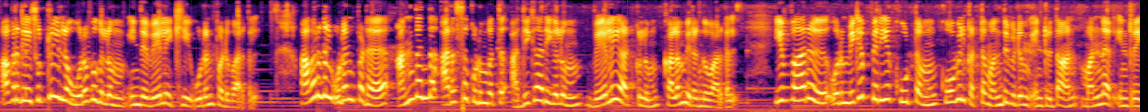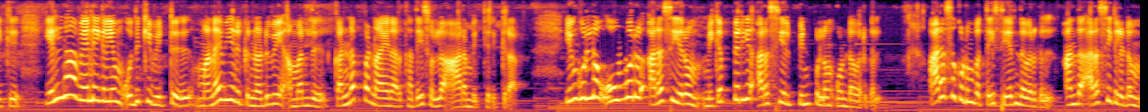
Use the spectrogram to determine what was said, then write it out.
அவர்களை சுற்றியுள்ள உறவுகளும் இந்த வேலைக்கு உடன்படுவார்கள். அவர்கள் உடன்பட அந்தந்த அரச குடும்பத்து அதிகாரிகளும் வேலையாட்களும் களம் இறங்குவார்கள். இவ்வாறு ஒரு மிகப்பெரிய கூட்டம் கோவில் கட்ட வந்துவிடும் என்றுதான் மன்னர் இன்றைக்கு எல்லா வேலைகளையும் ஒதுக்கிவிட்டு மனைவியருக்கு நடுவே அமர்ந்து கண்ணப்ப நாயனார் கதை சொல்ல ஆரம்பித்திருக்கிறார். இங்குள்ள ஒவ்வொரு அரசியரும் மிகப்பெரிய அரசியல் பின்புலம் கொண்டவர்கள். அரச குடும்பத்தை சேர்ந்தவர்கள். அந்த அரசிகளிடம்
